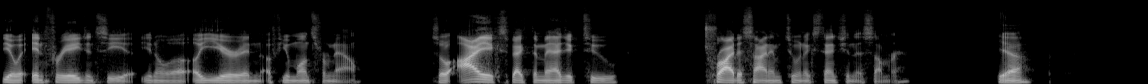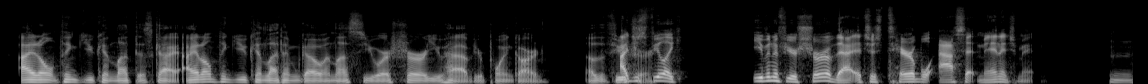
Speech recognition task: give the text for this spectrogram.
you know, in free agency, you know, a, a year and a few months from now. So I expect the Magic to try to sign him to an extension this summer. Yeah. I don't think you can let this guy. I don't think you can let him go unless you are sure you have your point guard of the future. I just feel like even if you're sure of that, it's just terrible asset management. Hmm.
